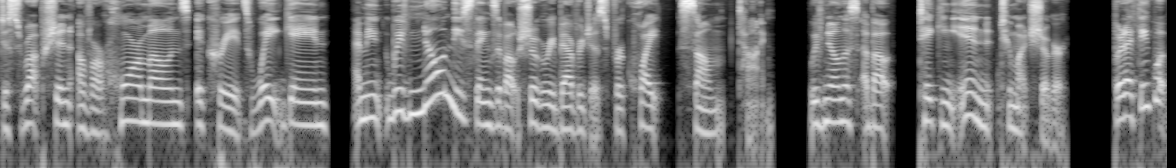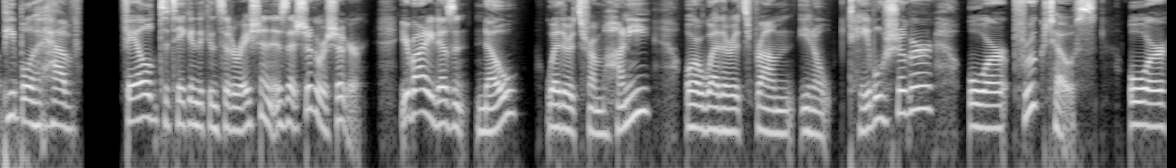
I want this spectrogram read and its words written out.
disruption of our hormones, it creates weight gain. I mean, we've known these things about sugary beverages for quite some time. We've known this about taking in too much sugar. But I think what people have failed to take into consideration is that sugar is sugar. Your body doesn't know whether it's from honey or whether it's from, you know, table sugar or fructose or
